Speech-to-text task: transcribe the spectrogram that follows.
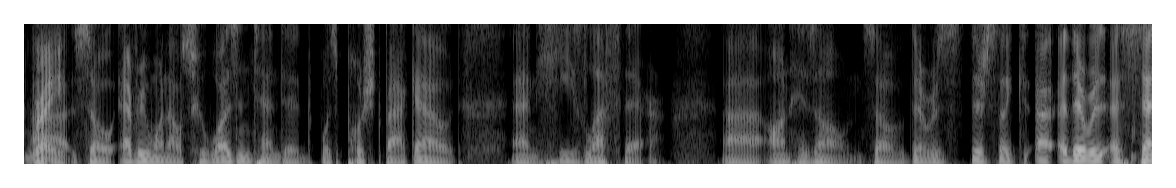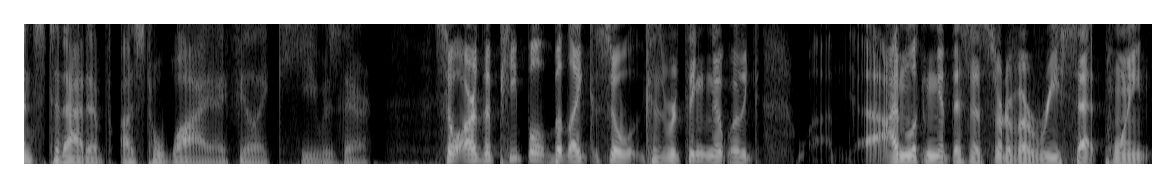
Right. Uh, so everyone else who was intended was pushed back out, and he's left there. Uh, on his own, so there was there's like uh, there was a sense to that of as to why I feel like he was there. So are the people, but like so because we're thinking of like I'm looking at this as sort of a reset point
